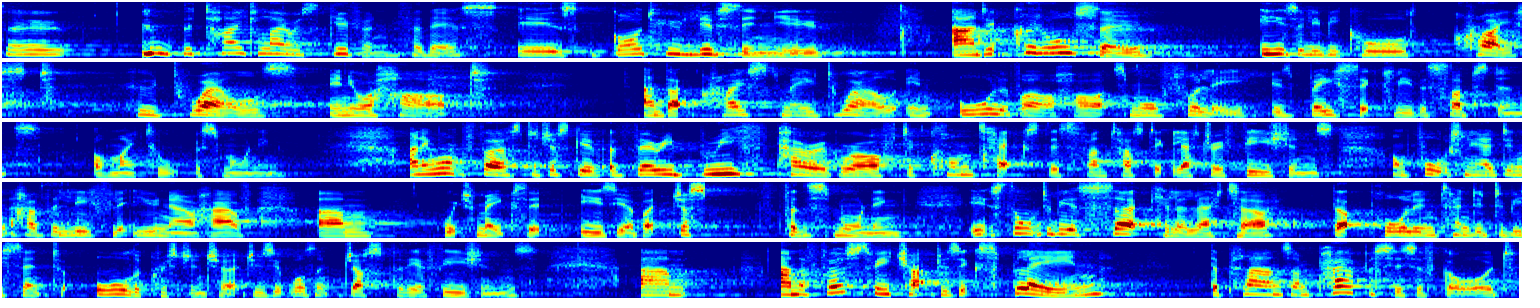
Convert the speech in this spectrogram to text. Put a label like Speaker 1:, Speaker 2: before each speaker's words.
Speaker 1: So, the title I was given for this is God Who Lives in You, and it could also easily be called Christ Who Dwells in Your Heart. And that Christ may dwell in all of our hearts more fully is basically the substance of my talk this morning. And I want first to just give a very brief paragraph to context this fantastic letter, Ephesians. Unfortunately, I didn't have the leaflet you now have, um, which makes it easier, but just for this morning, it's thought to be a circular letter that Paul intended to be sent to all the Christian churches. It wasn't just for the Ephesians. Um, and the first three chapters explain the plans and purposes of God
